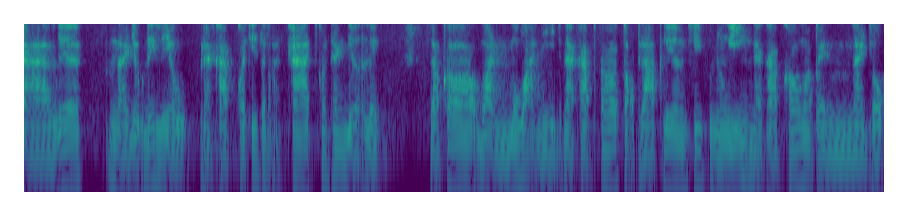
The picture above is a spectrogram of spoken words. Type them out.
การเลือกนายกได้เร็วนะครับ กว่าที่ตลาดคาดค่อนข้างเยอะเลย แล้วก็วันเมื่อวานนี้นะครับ ก็ตอบรับเรื่องที่คุณนุ้งอิงนะครับ เข้ามาเป็นนายก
